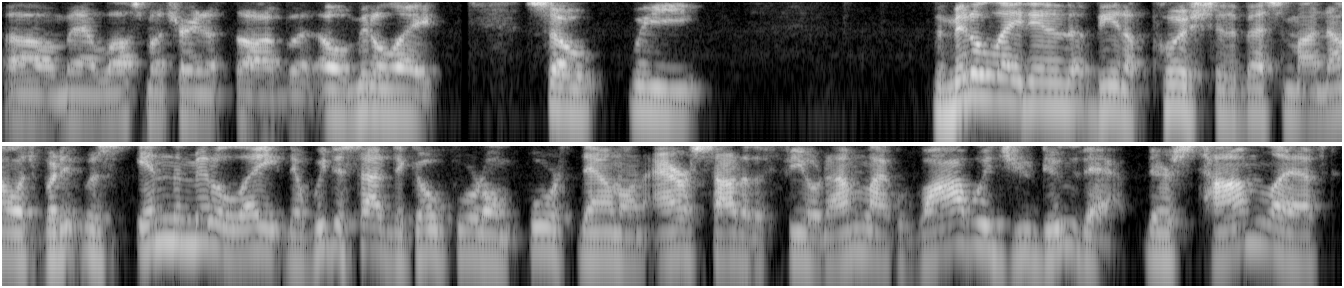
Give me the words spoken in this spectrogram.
Oh man, lost my train of thought. But oh, middle eight. So we the middle eight ended up being a push to the best of my knowledge, but it was in the middle eight that we decided to go for it on fourth down on our side of the field. And I'm like, why would you do that? There's time left,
